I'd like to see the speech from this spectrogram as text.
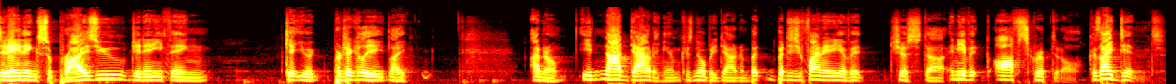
Did anything surprise you? Did anything get you particularly like? I don't know, not doubting him because nobody doubted him, but but did you find any of it just uh, any of it off script at all? Because I didn't.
